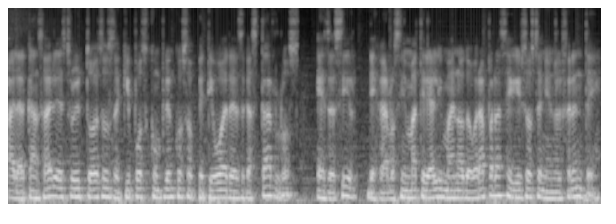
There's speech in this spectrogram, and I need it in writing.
Al alcanzar y destruir todos esos equipos cumplen con su objetivo de desgastarlos, es decir, dejarlos sin material y mano de obra para seguir sosteniendo el frente.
